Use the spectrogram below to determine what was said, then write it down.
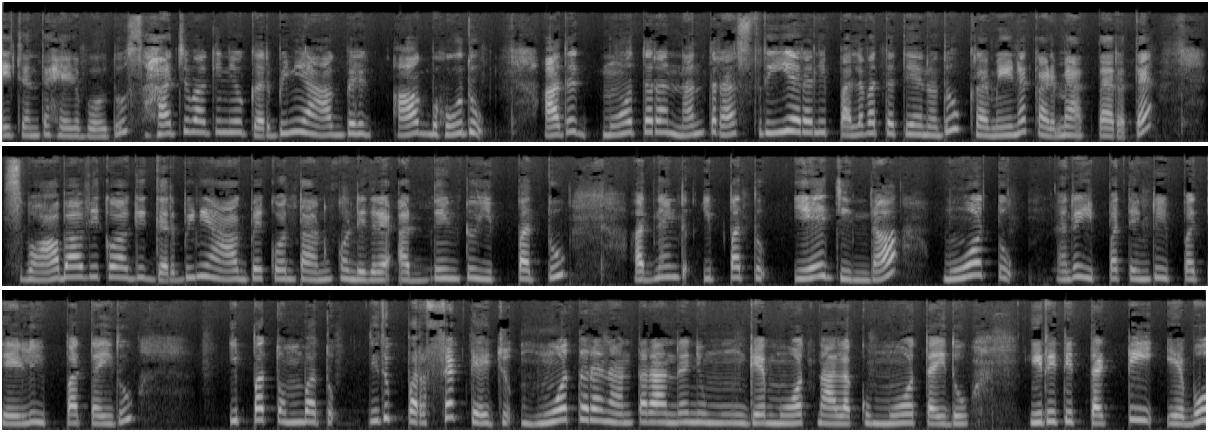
ಏಜ್ ಅಂತ ಹೇಳ್ಬೋದು. ಸಹಜವಾಗಿ ನೀವು ಗರ್ಭಿಣಿ ಆಗಬೇ, ಆಗಬಹುದು. ಆದರೆ ಮೂವತ್ತರ ನಂತರ ಸ್ತ್ರೀಯರಲ್ಲಿ ಫಲವತ್ತತೆ ಅನ್ನೋದು ಕ್ರಮೇಣ ಕಡಿಮೆ ಆಗ್ತಾ ಇರುತ್ತೆ. ಸ್ವಾಭಾವಿಕವಾಗಿ ಗರ್ಭಿಣಿ ಆಗಬೇಕು ಅಂತ ಅಂದ್ಕೊಂಡಿದ್ರೆ ಹದಿನೆಂಟು ಇಪ್ಪತ್ತು ಹದಿನೆಂಟು ಇಪ್ಪತ್ತು ಏಜಿಂದ ಮೂವತ್ತು, ಅಂದರೆ ಇಪ್ಪತ್ತೆಂಟು, ಇಪ್ಪತ್ತೇಳು, ಇಪ್ಪತ್ತೈದು ಇಪ್ಪತ್ತೊಂಬತ್ತು. ಇದು ಪರ್ಫೆಕ್ಟ್ ಏಜು ಮೂವತ್ತರ ನಂತರ ಅಂದರೆ ನಿಮಗೆ ಮೂವತ್ತ್ನಾಲ್ಕು ಮೂವತ್ತೈದು, ಈ ರೀತಿ ತಟ್ಟಿ ಎಬೋ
